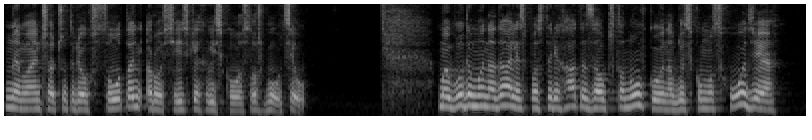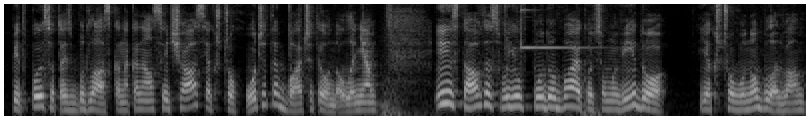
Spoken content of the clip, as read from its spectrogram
не менше чотирьох сотень російських військовослужбовців. Ми будемо надалі спостерігати за обстановкою на близькому сході. Підписуйтесь, будь ласка, на канал «Сей час, якщо хочете бачити оновлення. І ставте свою вподобайку цьому відео, якщо воно було вам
